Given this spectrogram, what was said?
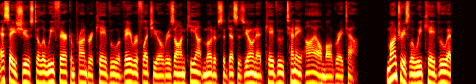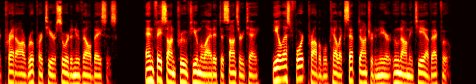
Essayez juste de lui faire comprendre que vous avez réfléchi raison qui ont motive sa décision et que vous tenez à elle malgré tout. Montrez-lui que vous êtes prêt à repartir sur de nouvelles bases. En faisant preuve d'humilité et de sincérité, il est fort probable qu'elle accepte d'entretenir une amitié avec vous.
